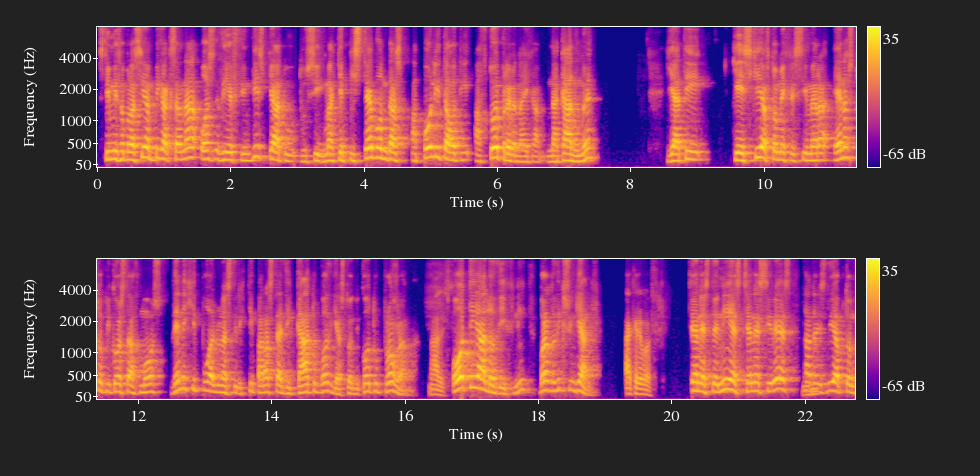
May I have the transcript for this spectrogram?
Στη μυθοπλασία πήγα ξανά ως διευθυντής πια του, του ΣΥΓΜΑ και πιστεύοντας απόλυτα ότι αυτό έπρεπε να, είχα, να κάνουμε, γιατί και ισχύει αυτό μέχρι σήμερα. Ένας τοπικός σταθμός δεν έχει που αλλού να στηριχτεί παρά στα δικά του πόδια, στο δικό του πρόγραμμα. Μάλιστα. Ό,τι άλλο δείχνει, μπορεί να το δείξουν κι άλλοι. Ακριβώς. Ξένες ταινίες, ξένες σειρές, θα τις δει από το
